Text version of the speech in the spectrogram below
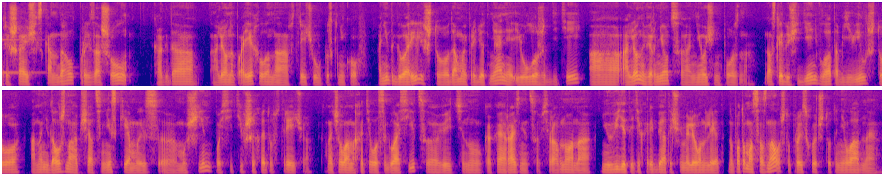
Решающий скандал произошел, когда Алена поехала на встречу выпускников. Они договорились, что домой придет няня и уложит детей, а Алена вернется не очень поздно. На следующий день Влад объявил, что она не должна общаться ни с кем из э, мужчин, посетивших эту встречу. Сначала она хотела согласиться, ведь, ну, какая разница, все равно она не увидит этих ребят еще миллион лет. Но потом осознала, что происходит что-то неладное.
